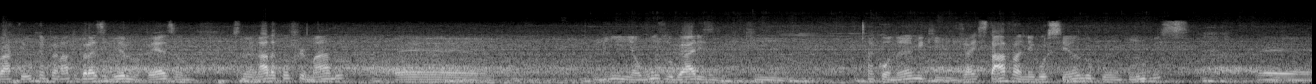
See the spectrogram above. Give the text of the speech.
vai ter o Campeonato Brasileiro no PES, isso não é nada confirmado. É, li em alguns lugares que a Konami que já estava negociando com clubes é,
